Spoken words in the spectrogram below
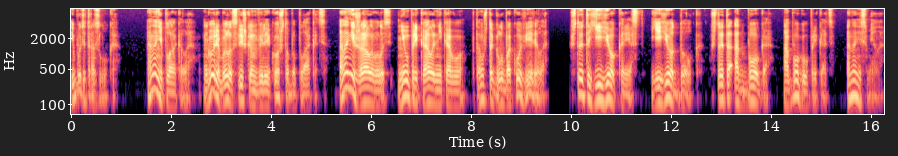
и будет разлука. Она не плакала. Горе было слишком велико, чтобы плакать. Она не жаловалась, не упрекала никого, потому что глубоко верила, что это ее крест, ее долг, что это от Бога, а Бога упрекать она не смела.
